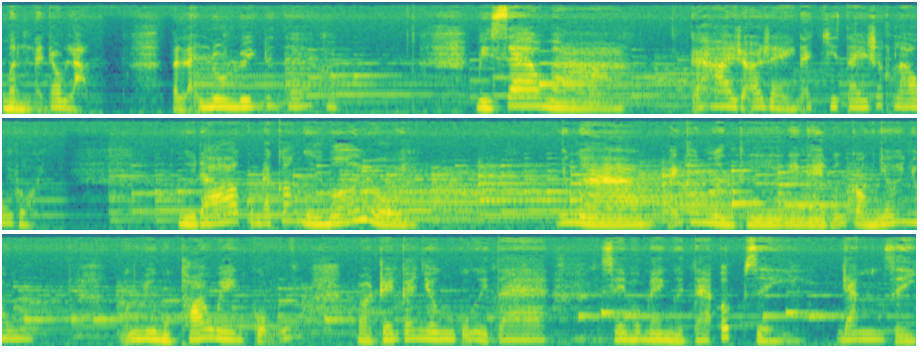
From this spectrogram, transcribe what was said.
mình lại đau lòng và lại lưu luyến đến thế không? Vì sao mà cả hai rõ ràng đã chia tay rất lâu rồi? Người đó cũng đã có người mới rồi. Nhưng mà bản thân mình thì ngày ngày vẫn còn nhớ nhung, vẫn như một thói quen cũ vào trang cá nhân của người ta, xem hôm nay người ta up gì, đăng gì.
